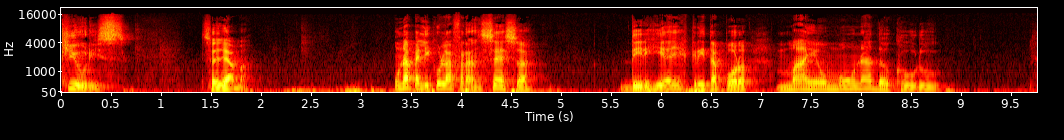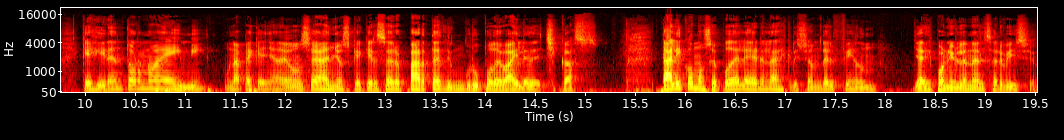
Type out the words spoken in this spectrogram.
Cuties se llama. Una película francesa dirigida y escrita por Mayomuna Dokuru, que gira en torno a Amy, una pequeña de 11 años que quiere ser parte de un grupo de baile de chicas. Tal y como se puede leer en la descripción del film, ya disponible en el servicio.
